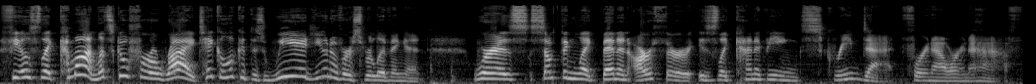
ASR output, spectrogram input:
feels like, come on, let's go for a ride. Take a look at this weird universe we're living in. Whereas something like Ben and Arthur is like kind of being screamed at for an hour and a half.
